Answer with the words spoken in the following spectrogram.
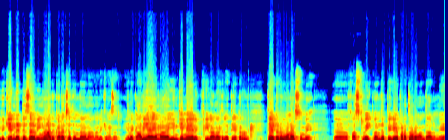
இதுக்கு என்ன டிசர்விங்கோ அது கிடச்சதுன்னு தான் நான் நினைக்கிறேன் சார் எனக்கு அநியாயமாக எங்கேயுமே எனக்கு ஃபீல் ஆனதில்லை. தேட்டர் தேட்டர் ஓனர்ஸுமே ஃபஸ்ட் வீக் வந்து பெரிய படத்தோட வந்தாலுமே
